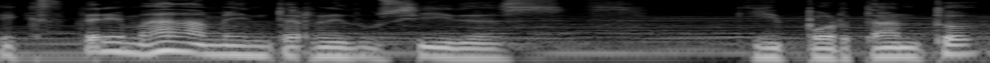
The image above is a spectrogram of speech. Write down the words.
extremadamente reducidas y por tanto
